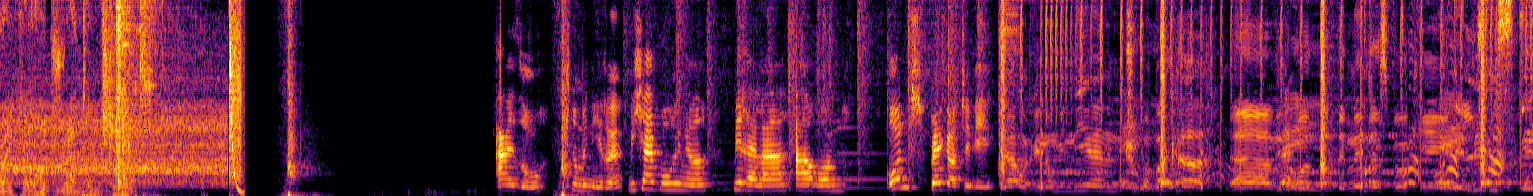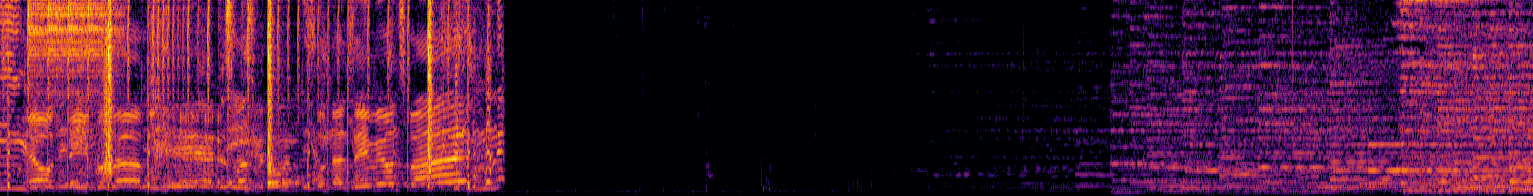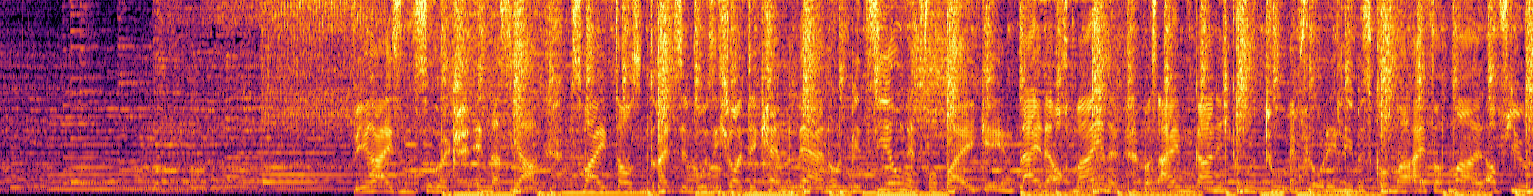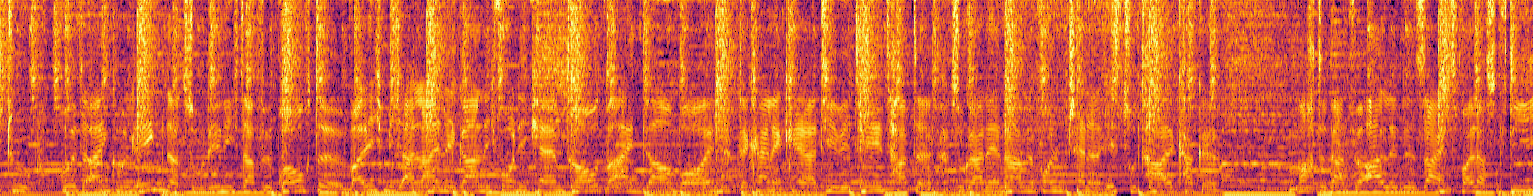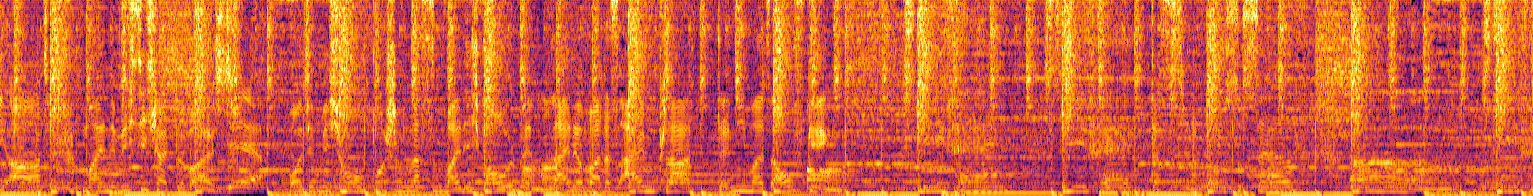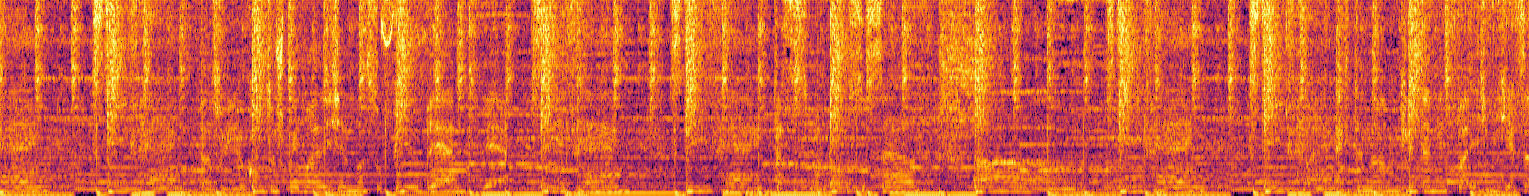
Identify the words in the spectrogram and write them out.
Breaker und Random Shit. Also, ich nominiere Michael Bohringer, Mirella, Aaron und Breakout TV. Ja, und wir nominieren Chewbacca. Ähm, und noch den Ninja Spooky. Und den lieben Steve. Yo, Steve, what's up? Yeah, das war's mit uns. Und dann sehen wir uns bald. Wir reisen zurück in das Jahr 2013, wo sich Leute kennenlernen und Beziehungen vorbeigehen. Leider auch meine, was einem gar nicht gut tut. Entfloh die Liebeskummer einfach mal auf YouTube. Holte einen Kollegen dazu, den ich dafür brauchte, weil ich mich alleine gar nicht vor die Cam traute. War ein Downboy, der keine Kreativität hatte. Sogar der Name von dem Channel ist total kacke. Machte dann für alle Designs, weil das auf die Art meine Wichtigkeit beweist. Wollte mich hochpushen lassen, weil ich faul bin. Leider war das ein Plan, der niemals aufging. Steve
